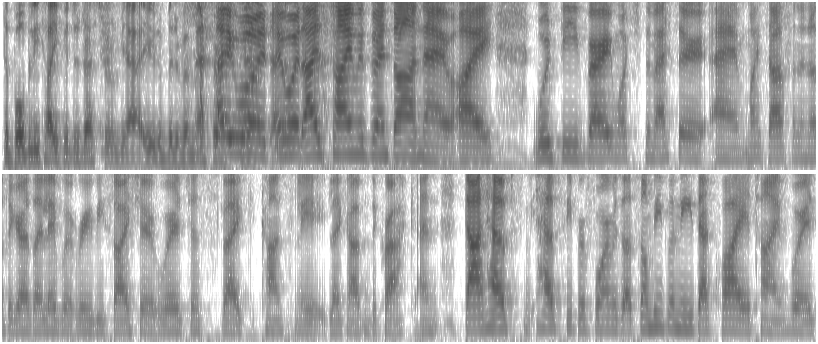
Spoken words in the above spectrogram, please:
the bubbly type of the dressing room? Yeah, you're a bit of a messer. I would, yeah. I would. As time has went on now, I would be very much the messer. Um, myself and another girl that I live with, Ruby Slater, we're just like constantly like having the crack, and that helps helps you perform as well. Some people need that quiet time, whereas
